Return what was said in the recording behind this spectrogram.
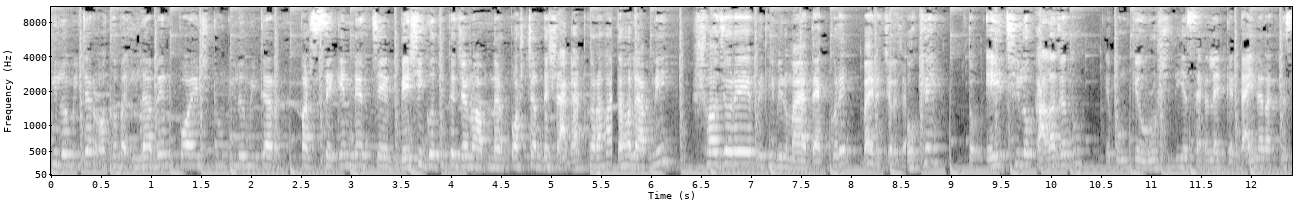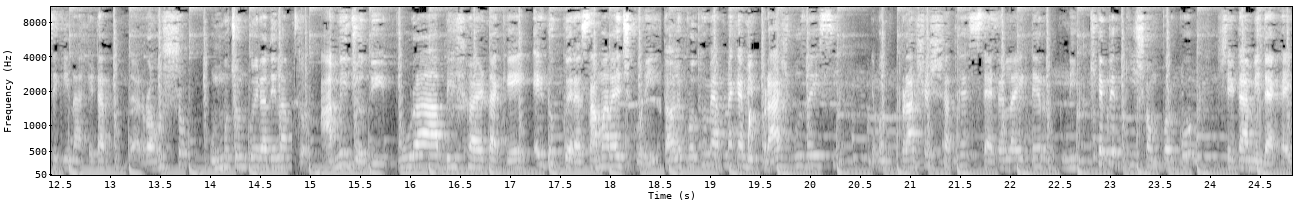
কিলোমিটার অথবা eleven point two kilometre per সেকেন্ডের চেয়ে বেশি গতিতে যেন আপনার পশ্চাৎ দেশে আঘাত করা হয়, তাহলে আপনি সজোরে পৃথিবীর মায়া ত্যাগ করে বাইরে চলে যান। ওকে তো এই ছিল কালা জাদু, এবং কেউ রশি দিয়ে স্যাটেলাইটকে ডাইনা রাখতেছে কিনা এটা রহস্য উন্মোচন করে দিলাম। তো আমি যদি পুরা বিষয়টাকে এইটুক করে সামারাইজ করি, তাহলে প্রথমে আপনাকে আমি ব্রাশ বুঝাইছি। এবং ব্রাশের সাথে স্যাটেলাইটের নিক্ষেপের কি সম্পর্ক সেটা আমি দেখাই।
